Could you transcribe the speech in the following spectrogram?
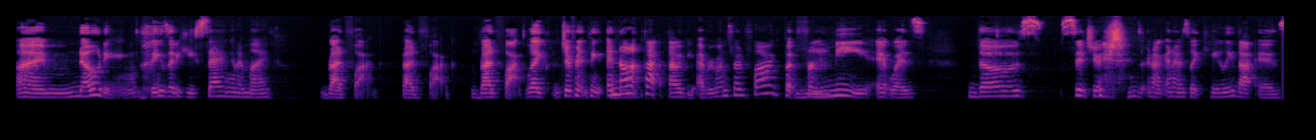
I'm noting things that he's saying, and I'm like, red flag, red flag, red flag, like different things. And not that that would be everyone's red flag, but for Mhm. me, it was those situations are not. And I was like, Kaylee, that is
